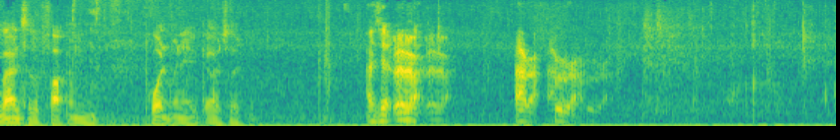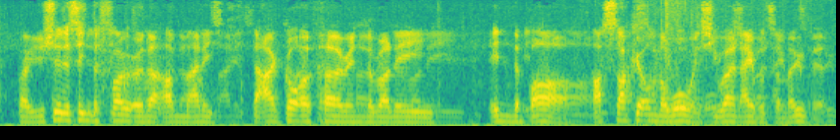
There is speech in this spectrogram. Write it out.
going to the fucking point we need to go to. I said. Bro, you should have seen the photo that I managed, that I got of her in the ruddy, in the bar. I stuck it on the wall and she weren't able to move it.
